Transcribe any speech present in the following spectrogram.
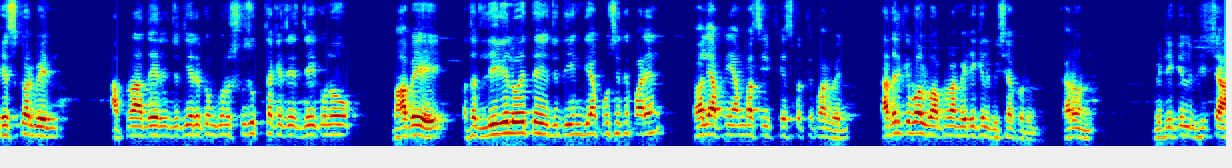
ফেস করবেন আপনাদের যদি এরকম কোনো সুযোগ থাকে যে যে কোনো ভাবে, অর্থাৎ লিগেল ওয়েতে যদি ইন্ডিয়া পৌঁছতে পারেন, তাহলে আপনি অ্যাম্বাসি ফেস করতে পারবেন। তাদেরকে বলব আপনারা মেডিকেল ভিসা করুন। কারণ মেডিকেল ভিসা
